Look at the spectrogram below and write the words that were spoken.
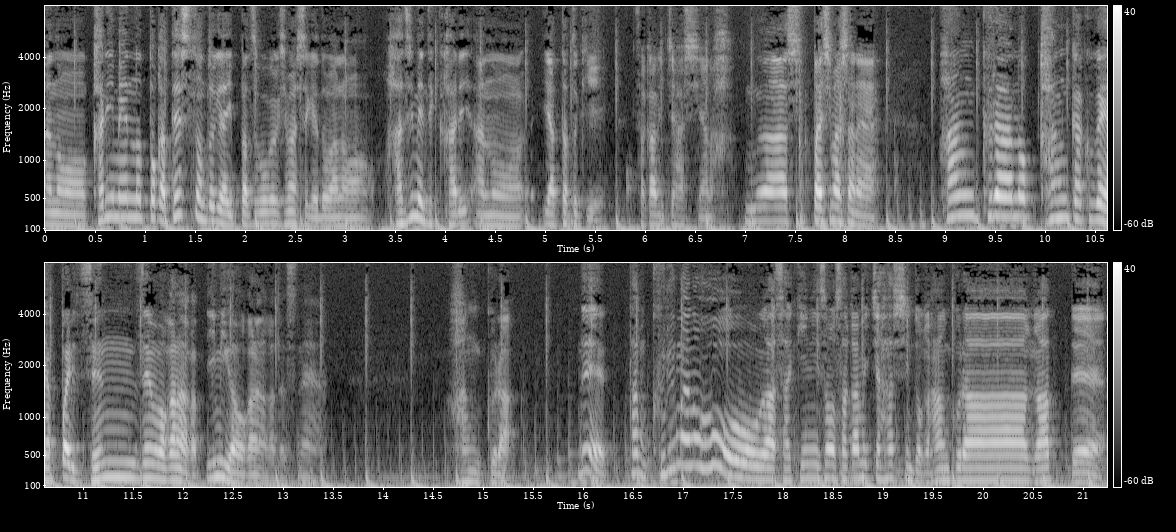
あの仮面のとかテストの時は一発合格しましたけどあの初めて仮あのやった時坂道発進あのうわ失敗しましたね。半クラの感覚がやっぱり全然わからなかった意味がわからなかったですね。半クラで多分車の方が先にその坂道発進とか半クラがあって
